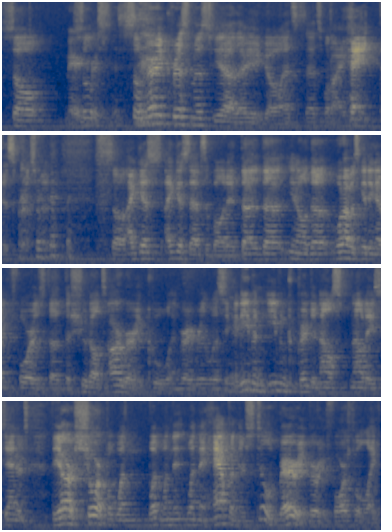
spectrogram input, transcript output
So Merry so, Christmas. So Merry Christmas. Yeah, there you go. That's that's what I hate this Christmas. so I guess I guess that's about it. The the you know the what I was getting at before is the the shootouts are very cool and very realistic, and even even compared to now nowadays standards, they are short. But when what when they when they happen, they're still very very forceful. Like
